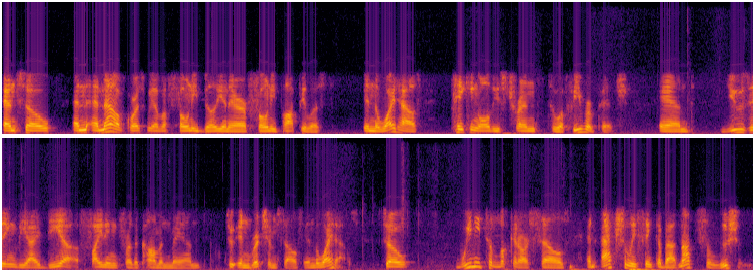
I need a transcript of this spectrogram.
And so, and and now, of course, we have a phony billionaire, phony populist in the White House taking all these trends to a fever pitch and using the idea of fighting for the common man to enrich himself in the White House. So we need to look at ourselves and actually think about not solutions,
